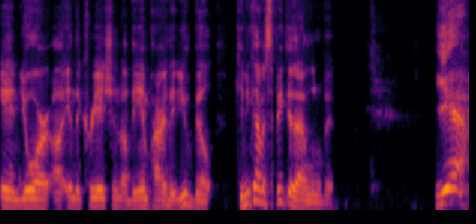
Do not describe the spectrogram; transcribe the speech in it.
in your uh, in the creation of the empire that you've built can you kind of speak to that a little bit? Yeah.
